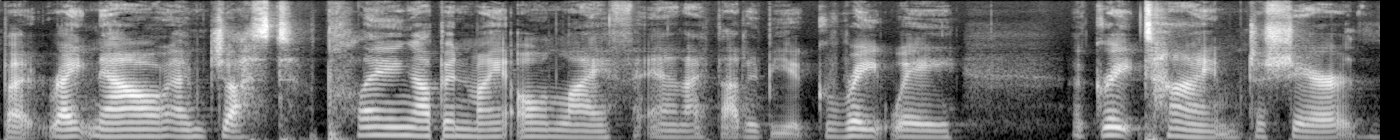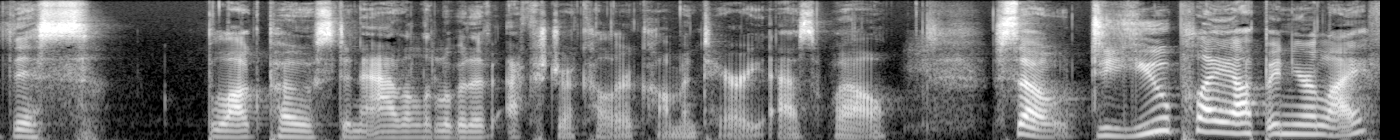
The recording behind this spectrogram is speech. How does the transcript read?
But right now, I'm just playing up in my own life, and I thought it'd be a great way, a great time to share this blog post and add a little bit of extra color commentary as well. So, do you play up in your life?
